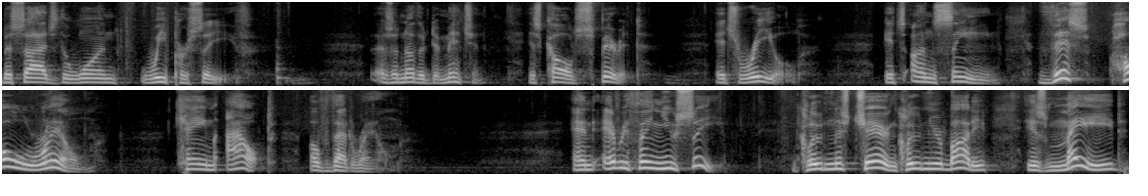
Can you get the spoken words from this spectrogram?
besides the one we perceive. There's another dimension. It's called spirit, it's real, it's unseen. This whole realm came out of that realm. And everything you see, including this chair, including your body, is made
